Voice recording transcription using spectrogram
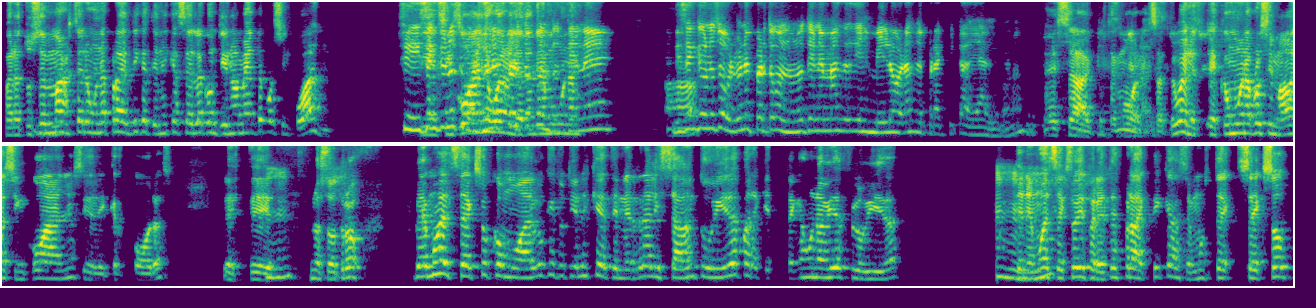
Para tú ser máster en una práctica tienes que hacerla continuamente por cinco años. Sí, dicen que cinco años, bueno, ya tendremos una... Dicen que uno se vuelve un experto cuando uno tiene más de 10.000 horas de práctica de algo, ¿no? Exacto, está en horas, exacto. Bueno, es como un aproximado de 5 años y dedicas horas. Este, Nosotros vemos el sexo como algo que tú tienes que tener realizado en tu vida para que tengas una vida fluida. Tenemos el sexo de diferentes prácticas, hacemos sexo,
